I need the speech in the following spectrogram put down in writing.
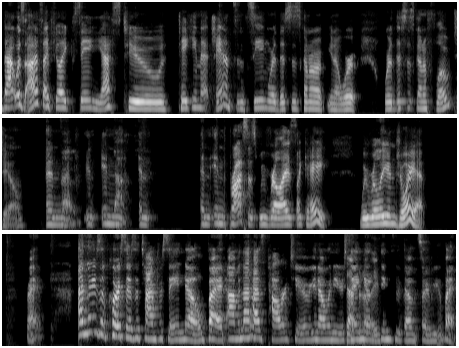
that was us. I feel like saying yes to taking that chance and seeing where this is gonna, you know, where where this is gonna flow to. And right. in in yeah. and and in the process, we've realized like, hey, we really enjoy it. Right. And there's of course there's a time for saying no, but um, and that has power too, you know, when you're Definitely. saying no to things that don't serve you. But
